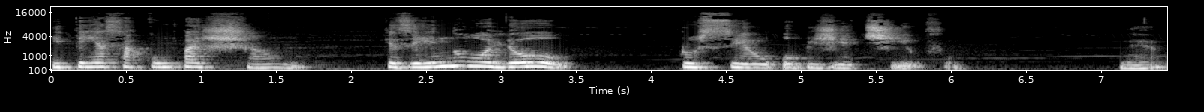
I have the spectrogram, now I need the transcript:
e tem essa compaixão. Quer dizer, ele não olhou para o seu objetivo. Né?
